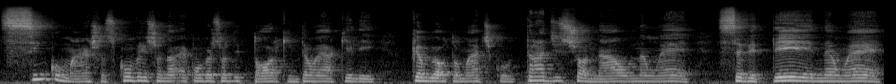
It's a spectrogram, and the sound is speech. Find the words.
5 marchas, convencional, é conversor de torque, então é aquele câmbio automático tradicional, não é CVT, não é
